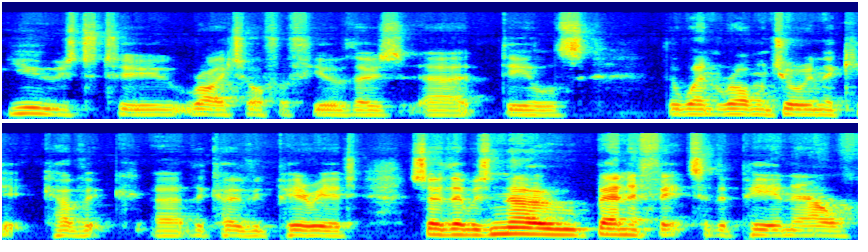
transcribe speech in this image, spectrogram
used to write off a few of those uh, deals that went wrong during the COVID, uh, the COVID period. So there was no benefit to the P and L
